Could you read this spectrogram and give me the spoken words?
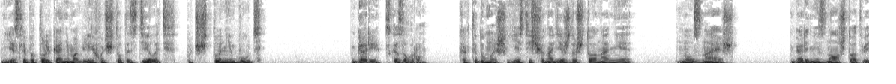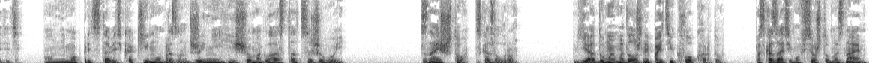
Если бы только они могли хоть что-то сделать, хоть что-нибудь. «Гарри», — сказал Рон, — «как ты думаешь, есть еще надежда, что она не... Ну, знаешь...» Гарри не знал, что ответить. Он не мог представить, каким образом Джинни еще могла остаться живой. «Знаешь что?» — сказал Рон. «Я думаю, мы должны пойти к Локхарту. Рассказать ему все, что мы знаем.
